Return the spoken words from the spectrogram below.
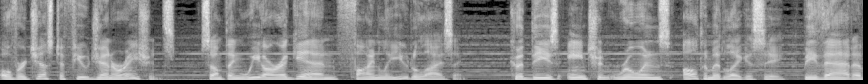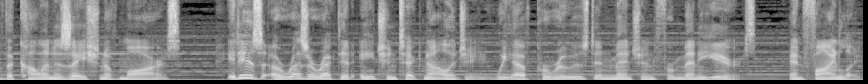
over just a few generations, something we are again finally utilizing. Could these ancient ruins' ultimate legacy be that of the colonization of Mars? It is a resurrected ancient technology we have perused and mentioned for many years. And finally,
